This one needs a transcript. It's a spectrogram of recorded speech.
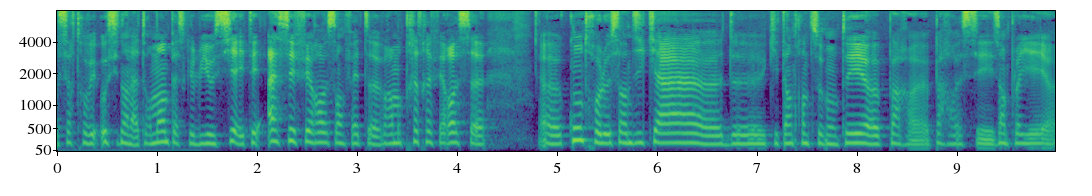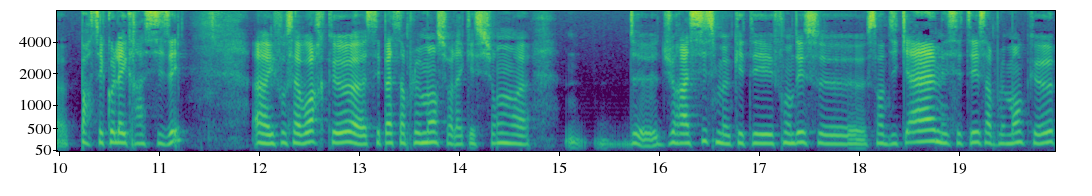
s'est retrouvé aussi dans la tourmente parce que lui aussi a été assez féroce, en fait, vraiment très très féroce. contre le syndicat de, qui était en train de se monter par, par ses employés, par ses collègues racisés. Euh, il faut savoir que euh, c'est pas simplement sur la question euh, de- du racisme qu'était fondé ce syndicat, mais c'était simplement que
